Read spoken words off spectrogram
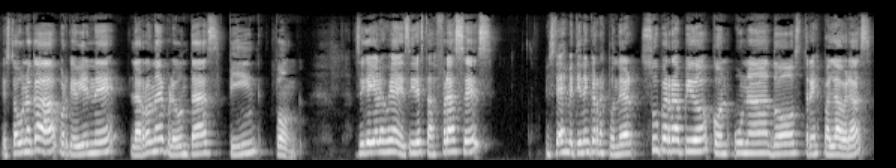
Esto aún acaba porque viene la ronda de preguntas ping pong. Así que yo les voy a decir estas frases. Ustedes me tienen que responder súper rápido con una, dos, tres palabras.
